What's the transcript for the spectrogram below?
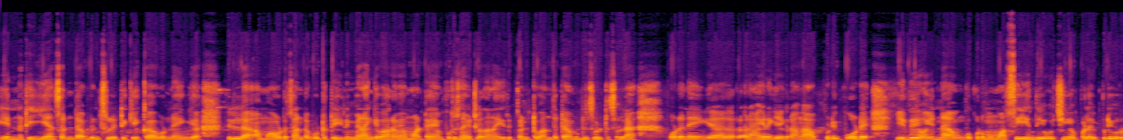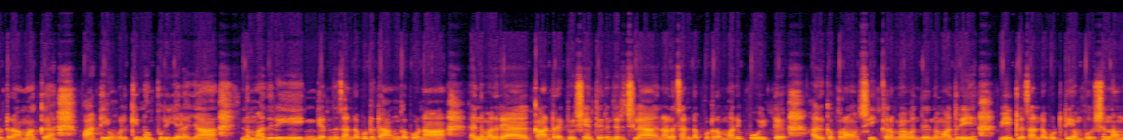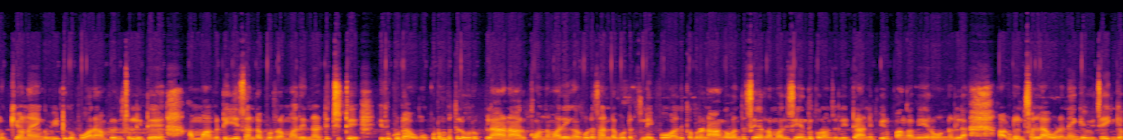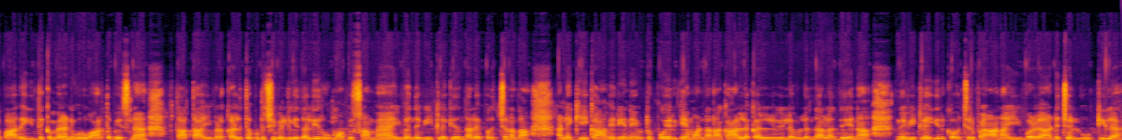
என்னடி ஏன் சண்டை அப்படின்னு சொல்லிட்டு கேட்க உடனே இங்கே இல்லை அம்மாவோட சண்டை போட்டுட்டு இனிமேல் நான் இங்கே வரவே மாட்டேன் என் புருஷன் வீட்டில் தான் நான் இருப்பேன்ட்டு வந்துட்டேன் அப்படின்னு சொல்லிட்டு சொல்ல உடனே இங்கே ராகினி கேட்குறாங்க அப்படி போடு இது என்ன உங்கள் குடும்பமாக சேர்ந்து யோசிச்சிங்க போல் இப்படி ஒரு ட்ராமாக்கு பாட்டி உங்களுக்கு இன்னும் புரியலையா? இந்த மாதிரி இங்கேருந்து சண்டை போட்டுட்டு அங்கே போனால் இந்த மாதிரி கான்ட்ராக்ட் விஷயம் தெரிஞ்சிருச்சுல அதனால் சண்டை போடுற மாதிரி போயிட்டு அதுக்கப்புறம் சீக்கிரமே வந்து இந்த மாதிரி வீட்டில் சண்டை போட்டுட்டு என் புருஷன் தான் முக்கியம் நான் எங்கள் வீட்டுக்கு போகிறேன் அப்படின்னு சொல்லிட்டு அம்மாக்கிட்டேயே சண்டை போடுற மாதிரி நடிச்சுட்டு இது கூட அவங்க குடும்பத்தில் ஒரு பிளானாக இருக்கும். அந்த மாதிரி எங்கள் கூட சண்டை போட்டுட்டு நீ போ அதுக்கப்புறம் நாங்கள் வந்து சேர்ற மாதிரி சேர்ந்துக்கிறோம்னு சொல்லிட்டு அனுப்பியிருப்பாங்க. வேறு ஒன்றும் இல்லை. அப்படின்னு சொல்ல உடனே இங்கே விஜய் இங்கே பாரு இதுக்கு மேலே நீ ஒரு வார்த்தை பேசின. தாத்தா இவளை கழுத்தை பிடிச்சி வெளியே தள்ளிடுவோமா பேசாமல் இவன் இந்த வீட்டில் இருந்தாலே பிரச்சனை தான். அன்னைக்கு காவேரி என்னை விட்டு போயிருக்கே மாட்டான் நான் காலில் கல்லில் விழுந்தாலது நான் இந்த வீட்டிலே இருக்க வச்சுருப்பேன். ஆனால் இவள் அடித்த லூட்டியில்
